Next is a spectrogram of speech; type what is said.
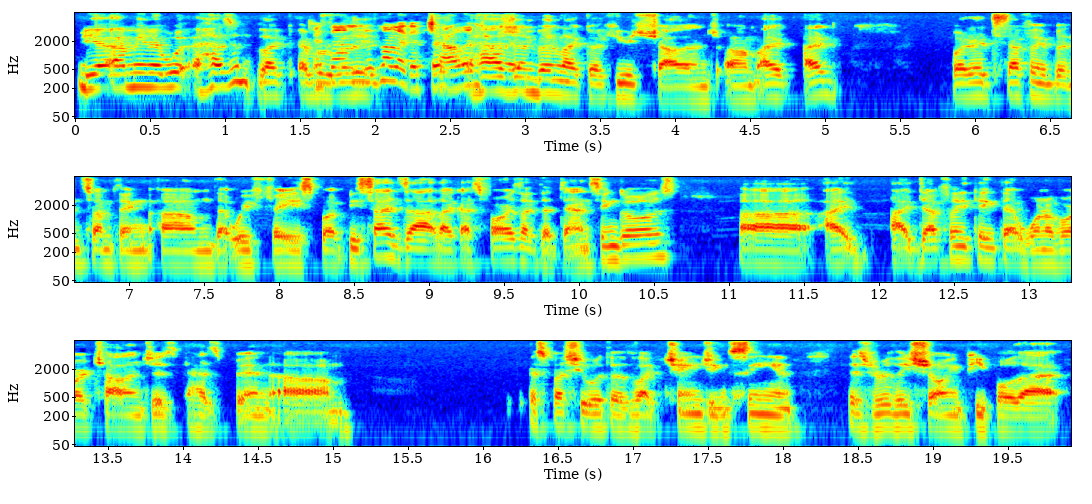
Yeah, I mean, it, w- it hasn't like ever it's not, really. It's not like a challenge. It hasn't been like a huge challenge. Um, I, I, but it's definitely been something um, that we faced. But besides that, like as far as like the dancing goes, uh, I I definitely think that one of our challenges has been, um, especially with the like changing scene, is really showing people that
